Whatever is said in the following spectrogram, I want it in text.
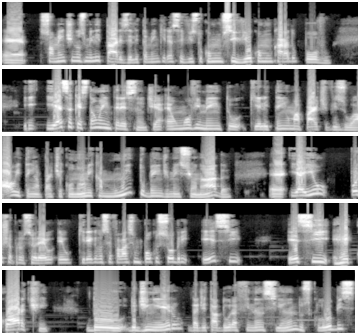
é, somente nos militares. Ele também queria ser visto como um civil, como um cara do povo. E, e, essa questão é interessante. É, é, um movimento que ele tem uma parte visual e tem a parte econômica muito bem dimensionada. É, e aí eu, poxa, professor, eu, eu queria que você falasse um pouco sobre esse esse recorte do, do dinheiro da ditadura financiando os clubes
